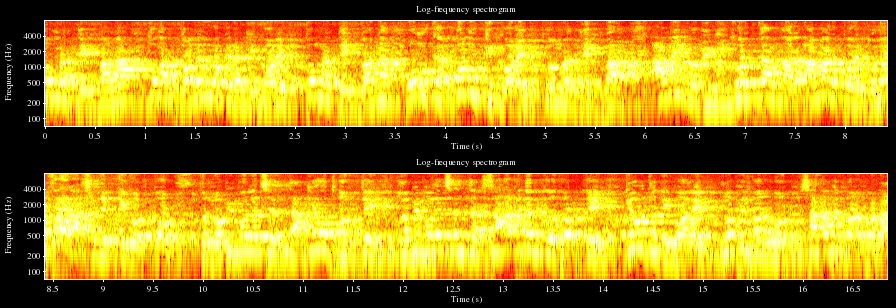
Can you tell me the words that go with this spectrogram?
তোমরা দেখবা না তোমার দলের লোকেরা কি করে, তোমরা দেখবা না অমুক আর তমুক কি করে, তোমরা দেখবা আমি নবী কি করতাম আর আমার পরে খোলাফায়ে রাশিদিন কি করতো? তো নবী বলেছেন, তাকেও ধরতে। নবী বলেছেন, তার সাহাবিদেরকেও ধরতে। কেউ যদি বলে, নবী ধরব সাহাবি ধরব না।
